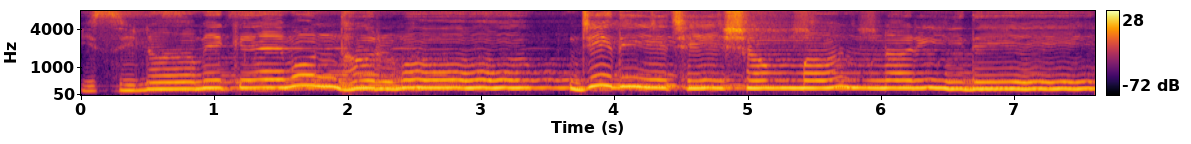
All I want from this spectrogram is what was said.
ইসলামে কেমন ধর্ম যে দিয়েছে সম্মান নারীদের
